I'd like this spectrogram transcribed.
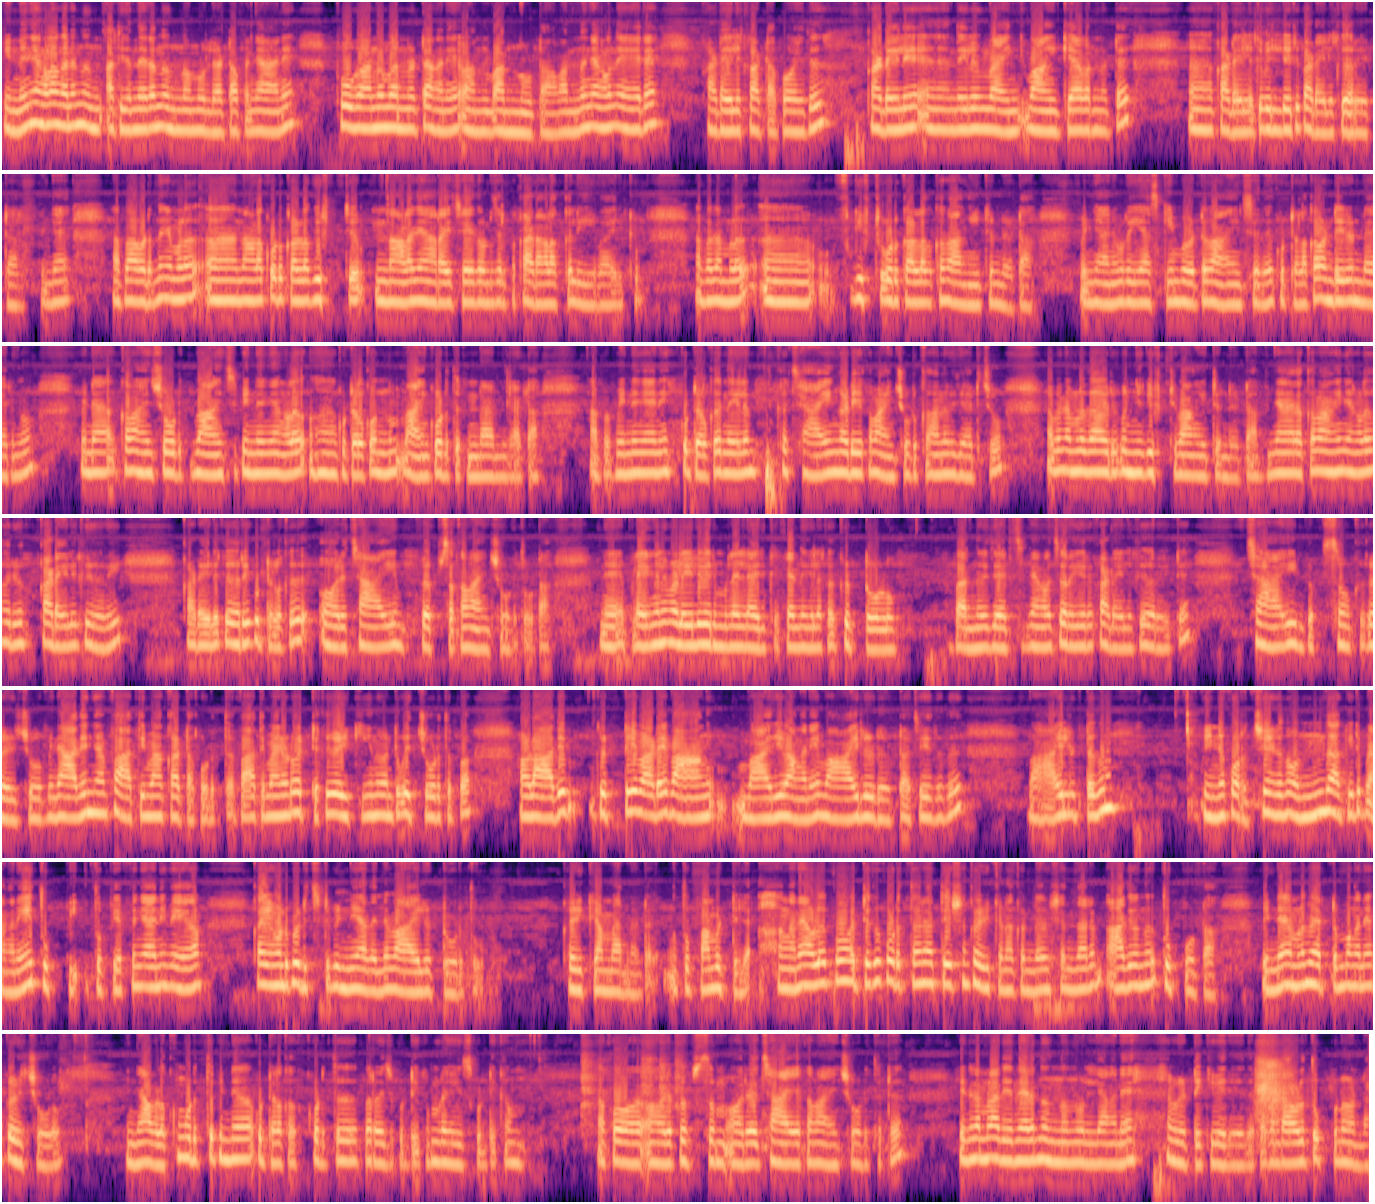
പിന്നെ ഞങ്ങൾ അങ്ങനെ നിന്ന് അധികം നേരം നിന്നൊന്നുമില്ല കേട്ടോ അപ്പം ഞാൻ പോകാമെന്ന് പറഞ്ഞിട്ട് അങ്ങനെ വന്നു കേട്ടോ വന്ന് ഞങ്ങൾ നേരെ കടയിലേക്കാട്ടോ പോയത്. കടയിൽ എന്തെങ്കിലും വാങ്ങി വാങ്ങിക്കാൻ പറഞ്ഞിട്ട് കടയിലേക്ക് വലിയൊരു കടയിൽ കയറിയിട്ടാണ് പിന്നെ അപ്പോൾ അവിടെ നിന്ന് നമ്മൾ നാളെ കൊടുക്കാനുള്ള ഗിഫ്റ്റ് നാളെ ഞായറാഴ്ച ആയതുകൊണ്ട് ചിലപ്പോൾ കടകളൊക്കെ ലീവായിരിക്കും അപ്പോൾ നമ്മൾ ഗിഫ്റ്റ് കൊടുക്കാനുള്ളതൊക്കെ വാങ്ങിയിട്ടുണ്ട് കേട്ടോ. അപ്പം ഞാനും റിയാസ്കിയും പോയിട്ട് വാങ്ങിച്ചത്. കുട്ടികളൊക്കെ വണ്ടിയിലുണ്ടായിരുന്നു. പിന്നെ ഒക്കെ വാങ്ങിച്ചു കൊടു വാങ്ങിച്ച് പിന്നെ ഞങ്ങൾ കുട്ടികൾക്കൊന്നും വാങ്ങിക്കൊടുത്തിട്ടുണ്ടായിരുന്നില്ല കേട്ടോ. അപ്പോൾ പിന്നെ ഞാൻ കുട്ടികൾക്ക് എന്തെങ്കിലും ചായയും കടിയൊക്കെ വാങ്ങിച്ചു കൊടുക്കാമെന്ന് വിചാരിച്ചു. അപ്പോൾ നമ്മളിതാ ഒരു കുഞ്ഞ് ഗിഫ്റ്റ് വാങ്ങിയിട്ടുണ്ട് കേട്ടോ. അപ്പം ഞാൻ അതൊക്കെ വാങ്ങി ഞങ്ങൾ ഒരു കടയിൽ കയറി കടയിൽ കയറി കുട്ടികൾക്ക് ഓരോ ചായയും പെപ്സൊക്കെ വാങ്ങിച്ചു കൊടുത്തു കേട്ടോ പിന്നെ എപ്പോഴെങ്കിലും വെളിയിൽ വരുമ്പോഴെല്ലാവർക്കൊക്കെ എന്തെങ്കിലുമൊക്കെ കിട്ടുള്ളൂ. അപ്പം അന്ന് വിചാരിച്ചിട്ട് ഞങ്ങൾ ചെറിയൊരു കടയിൽ കയറിയിട്ട് ചായയും പെപ്സും ഒക്കെ കഴിച്ചു. പിന്നെ ആദ്യം ഞാൻ ഫാത്തിമാക്കാട്ടോ കൊടുത്ത്. ഫാത്തിമാനോട് ഒറ്റയ്ക്ക് കഴിക്കുന്നു പറഞ്ഞിട്ട് വെച്ചു കൊടുത്തപ്പോൾ അവൾ ആദ്യം കിട്ടിയ പാടെ വാങ്ങി വാരി അങ്ങനെ വായിലിടുക കേട്ടോ ചെയ്തത്. വായിലിട്ടതും പിന്നെ കുറച്ച് കഴിഞ്ഞത് ഒന്നാക്കിയിട്ട് അങ്ങനെ തുപ്പി. തുപ്പിയപ്പോൾ ഞാൻ വേഗം കൈ കൊണ്ട് പിടിച്ചിട്ട് പിന്നെ അതിന്റെ വായിലിട്ട് കൊടുത്തു. കഴിക്കാൻ പറഞ്ഞിട്ട്. തുപ്പാൻ വിട്ടില്ല. അങ്ങനെ അവളിപ്പോൾ ഒറ്റയ്ക്ക് കൊടുത്താൽ അത്യാവശ്യം കഴിക്കണമൊക്കെ ഉണ്ട്. പക്ഷെ എന്തായാലും ആദ്യം ഒന്ന് തുപ്പും കേട്ടോ. പിന്നെ നമ്മൾ വരട്ടുമ്പോൾ അങ്ങനെ കഴിച്ചോളും. പിന്നെ അവൾക്കും കൊടുത്ത് പിന്നെ കുട്ടികൾക്കൊക്കെ കൊടുത്ത് പെറേജ് കുട്ടിക്കും റഹീസ് കുട്ടിക്കും അപ്പോൾ ഓരോ പിപ്സും ഓരോ ചായയൊക്കെ വാങ്ങിച്ചു കൊടുത്തിട്ട് പിന്നെ നമ്മൾ അധികം നേരം നിന്നൊന്നുമില്ല. അങ്ങനെ വീട്ടിലേക്ക് വരിക ചെയ്തിട്ട് കണ്ട അവൾ തുപ്പണ കണ്ട?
